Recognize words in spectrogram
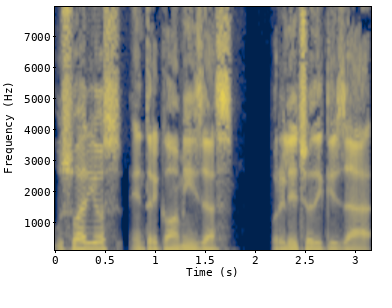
Usuarios, entre comillas, por el hecho de que ya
